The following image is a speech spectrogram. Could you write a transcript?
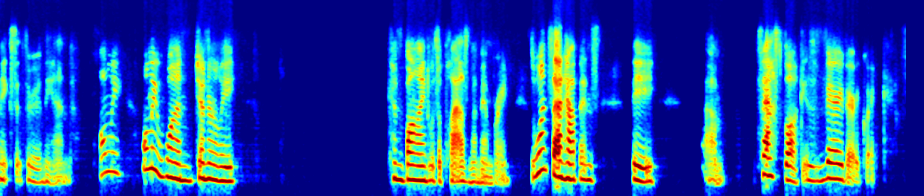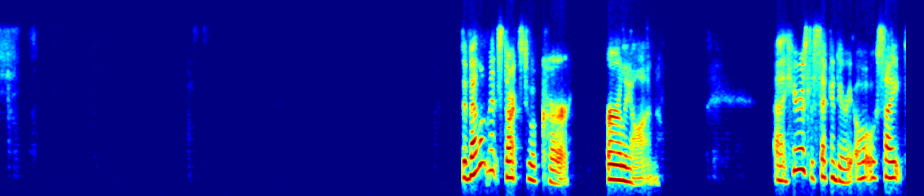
makes it through in the end. Only, only one generally combined with a plasma membrane. So once that happens, the um, fast block is very, very quick. Development starts to occur early on. Uh, here is the secondary oocyte.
